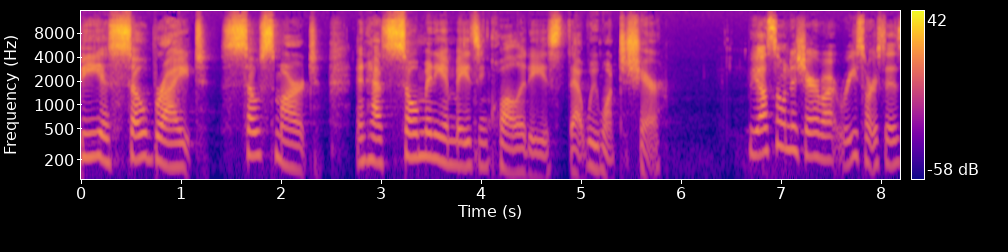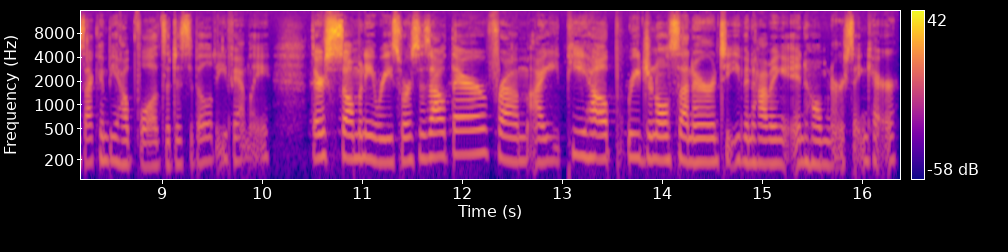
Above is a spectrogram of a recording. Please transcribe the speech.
B is so bright, so smart, and has so many amazing qualities that we want to share. We also want to share about resources that can be helpful as a disability family. There's so many resources out there from IEP help, regional center to even having in-home nursing care.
